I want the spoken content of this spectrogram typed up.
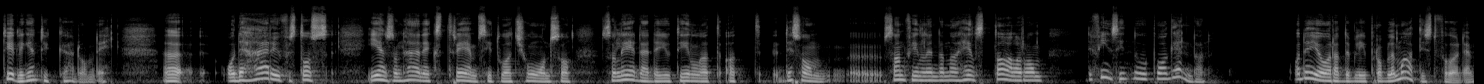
Tydligen tycker de det. Eh, och det här är ju förstås, i en sån här extrem situation så, så leder det ju till att, att det som eh, Sannfinländarna helst talar om, det finns inte nu på agendan. Och det gör att det blir problematiskt för dem.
